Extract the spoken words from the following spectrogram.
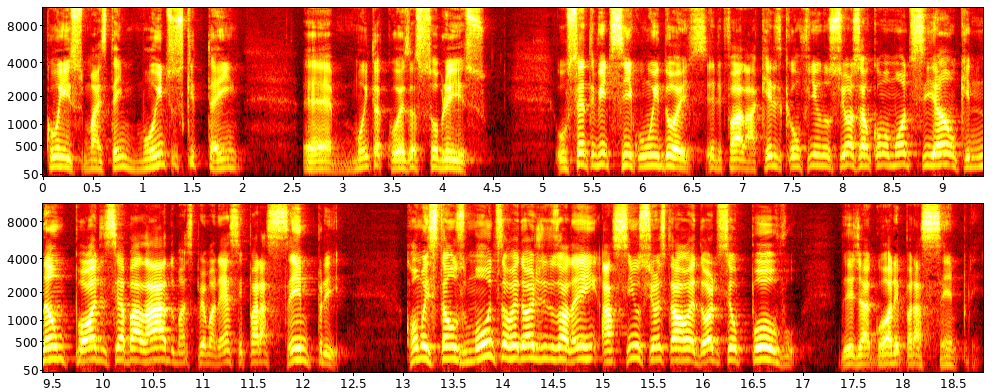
com isso, mas tem muitos que têm é, muita coisa sobre isso. O 125, 1 e 2, ele fala: Aqueles que confiam no Senhor são como o Monte Sião, que não pode ser abalado, mas permanece para sempre. Como estão os montes ao redor de Jerusalém, assim o Senhor está ao redor do seu povo, desde agora e para sempre.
